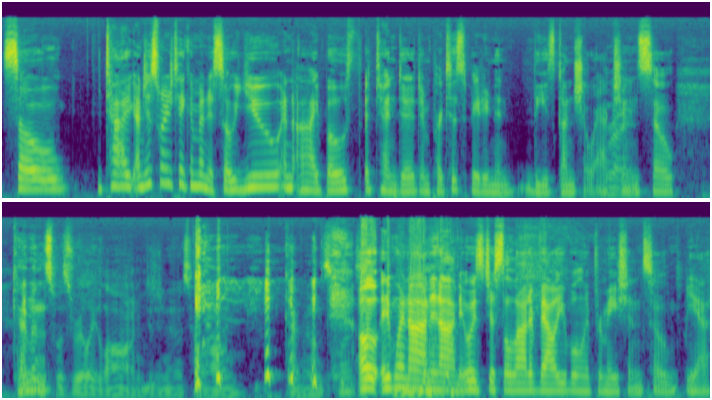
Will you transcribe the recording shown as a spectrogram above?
So, Ty, I just want to take a minute. So, you and I both attended and participated in these gun show actions. Right. So, Kevin's was really long. Did you notice how long Kevin's was? Oh, it went on and on. It was just a lot of valuable information. So yeah.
